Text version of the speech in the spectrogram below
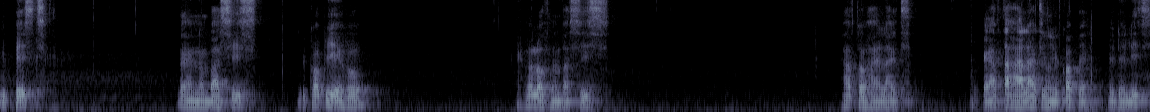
you paste. Then number six you copy a whole. A whole of number six you have to highlight. Okay after highlighting you copy you delete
